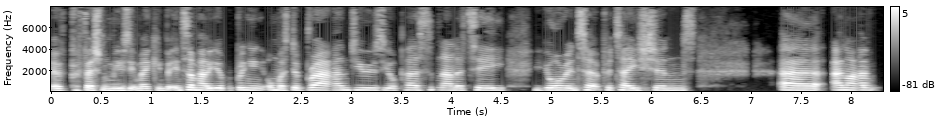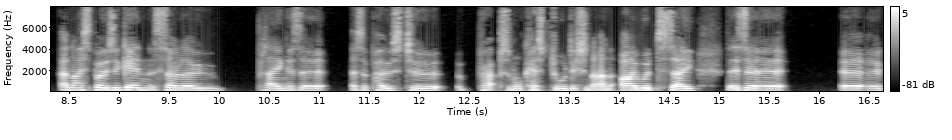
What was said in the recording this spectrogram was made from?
of professional music making, but in somehow you're bringing almost a brand, use your personality, your interpretations. Uh, and I and I suppose again solo playing as a as opposed to perhaps an orchestral audition. And I would say there's a, a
